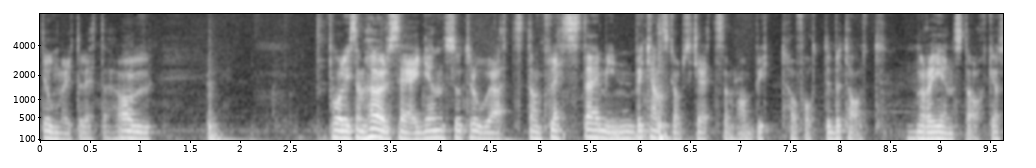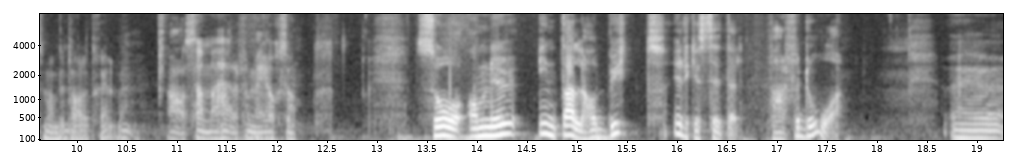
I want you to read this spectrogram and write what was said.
det är omöjligt att veta. Av, på liksom hörsägen så tror jag att de flesta i min bekantskapskrets som har bytt har fått det betalt. Mm. Några enstaka som har betalat själva. Ja, samma här för mig också. Så om nu inte alla har bytt yrkestitel, varför då? Eh,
